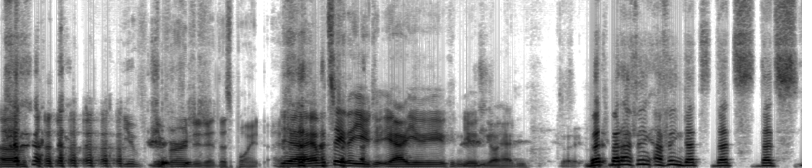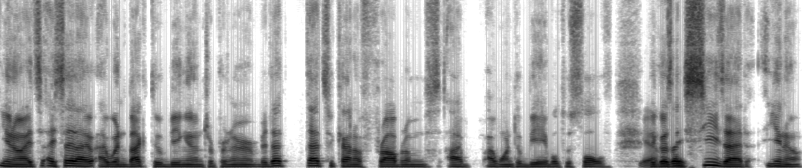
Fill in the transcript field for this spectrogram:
Um, you've you've earned it at this point. yeah, I would say that you do. Yeah, you you can you can go ahead and. But but I think I think that's that's that's you know it's, I said I, I went back to being an entrepreneur, but that that's the kind of problems I, I want to be able to solve yeah. because I see that you know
